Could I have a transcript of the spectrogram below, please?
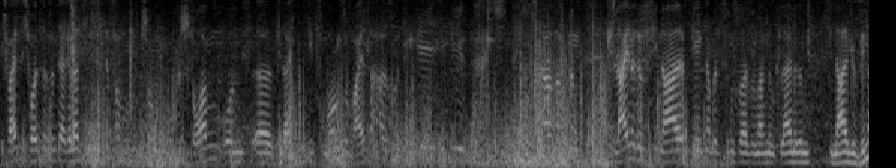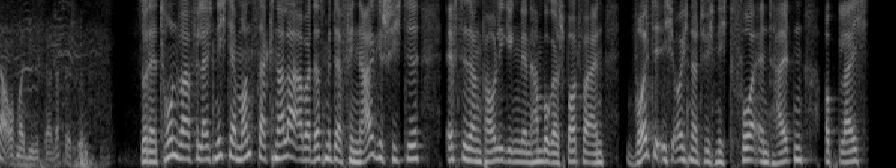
ich weiß nicht, heute sind ja relativ viele Favoriten schon gestorben und äh, vielleicht geht es morgen so weiter. Also irgendwie, irgendwie rieche riech ich da nach einem kleineren Finalgegner beziehungsweise nach einem kleineren Finalgewinner auch mal dieses Jahr. Das wäre schön. So, der Ton war vielleicht nicht der Monsterknaller, aber das mit der Finalgeschichte FC St. Pauli gegen den Hamburger Sportverein wollte ich euch natürlich nicht vorenthalten, obgleich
